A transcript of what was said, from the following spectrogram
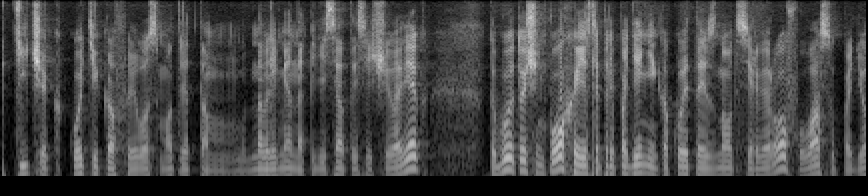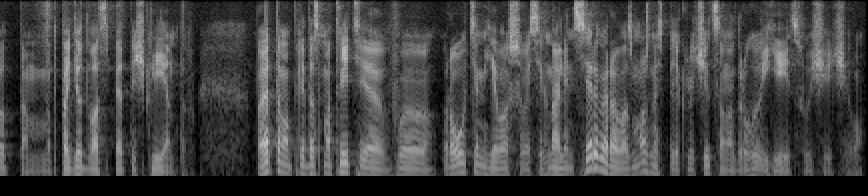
птичек, котиков, и его смотрят там одновременно 50 тысяч человек, то будет очень плохо, если при падении какой-то из нод серверов у вас упадет, там, отпадет 25 тысяч клиентов. Поэтому предусмотрите в роутинге вашего сигналин сервера возможность переключиться на другой гейт в случае чего.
